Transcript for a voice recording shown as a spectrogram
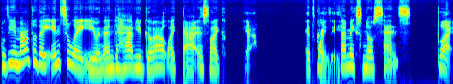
Well, the amount that they insulate you and then to have you go out like that is like Yeah. it's well, crazy. that makes no sense. But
